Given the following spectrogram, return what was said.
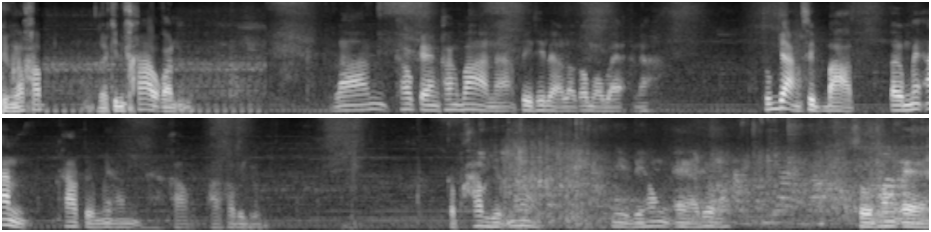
ถึงแล้วครับ เดี๋ยวกินข้าวก่อน ร้านข้าวแกงข้างบ้านนะ ปีที่แล้วเราก็มาแวะนะ ทุกอย่างสิบบาท เติมไม่อั้น ข้าวเติมไม่อั้นข้าวพาเข้าไปดู กับข้าวเยอะมาก นี่มีห้องแอร์ด้วยนะโซนห้องแอร์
